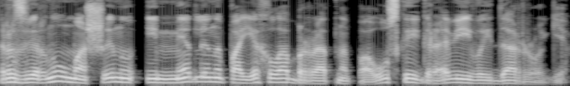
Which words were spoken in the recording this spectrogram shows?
развернул машину и медленно поехал обратно по узкой гравиевой дороге.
